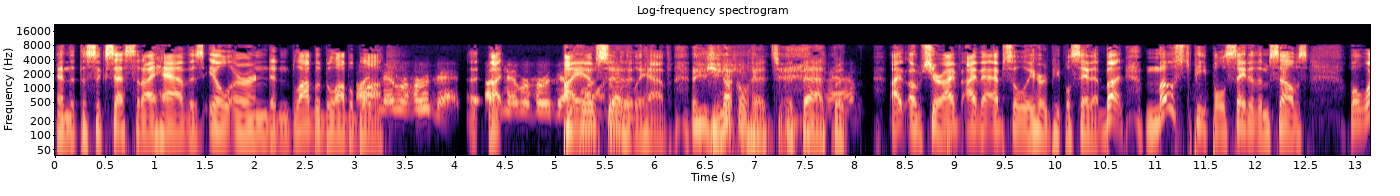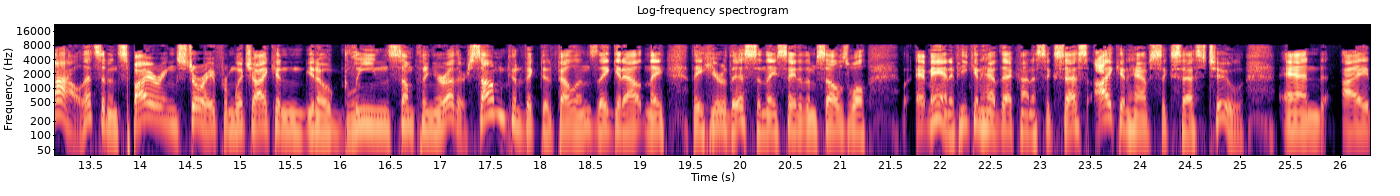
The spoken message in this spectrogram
and that the success that I have is ill earned, and blah blah blah blah blah. I've never heard that. Uh, I've I, never heard that. I absolutely have. Knuckleheads at that, but I, I, oh, sure. I've I've absolutely heard people say that, but most people say to themselves, "Well, wow, that's an inspiring story from which I can, you know, glean something or other." Some convicted felons they get out and they they hear this and they say to themselves, "Well, eh, man, if he can have that kind of success, I can have success too." And I,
